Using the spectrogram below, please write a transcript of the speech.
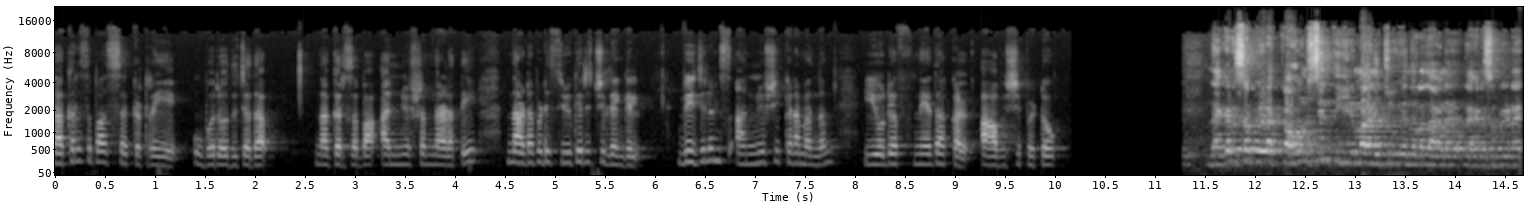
നഗരസഭാ സെക്രട്ടറിയെ ഉപരോധിച്ചത്. നഗരസഭ അന്വേഷണം നടത്തി നടപടി സ്വീകരിച്ചില്ലെങ്കിൽ വിജിലൻസ് അന്വേഷിക്കണമെന്നും യു ഡി എഫ് നേതാക്കൾ ആവശ്യപ്പെട്ടു. നഗരസഭയുടെ കൗൺസിൽ തീരുമാനിച്ചു എന്നുള്ളതാണ് നഗരസഭയുടെ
